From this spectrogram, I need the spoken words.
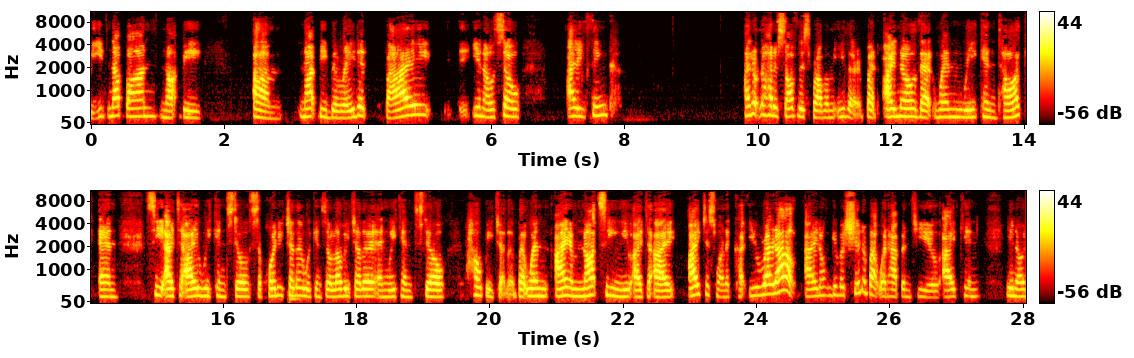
beaten up on not be um not be berated by you know so i think i don't know how to solve this problem either but i know that when we can talk and see eye to eye we can still support each other we can still love each other and we can still help each other. But when I am not seeing you eye to eye, I just want to cut you right out. I don't give a shit about what happened to you. I can, you know,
